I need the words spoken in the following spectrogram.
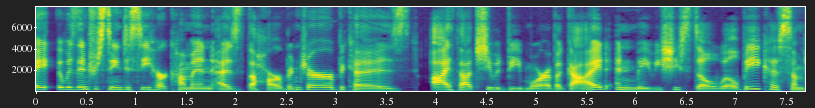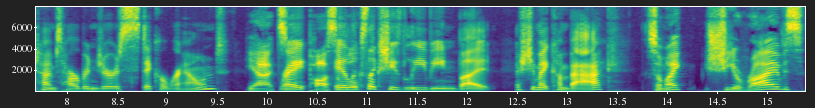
It, it was interesting to see her come in as the harbinger because I thought she would be more of a guide, and maybe she still will be because sometimes harbingers stick around, yeah, it's right? possible. It looks like she's leaving, but she might come back. So Mike, she arrives,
